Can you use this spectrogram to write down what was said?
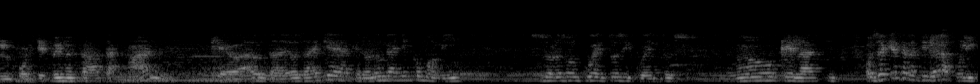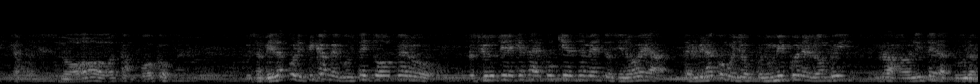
El porcito no estaba tan mal. Qué va, Tadeo, ¿sabe qué? A que no lo engañen como a mí. Solo son cuentos y cuentos. No, qué lástima. O sea que se retiró de la política, pues. No, tampoco. Pues a mí la política me gusta y todo, pero es que uno tiene que saber con quién se mete. Si no, vea, termina como yo, con un mico en el hombro y rajado literatura.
